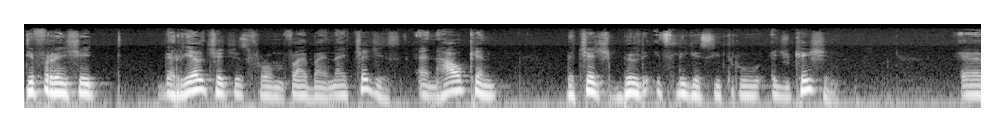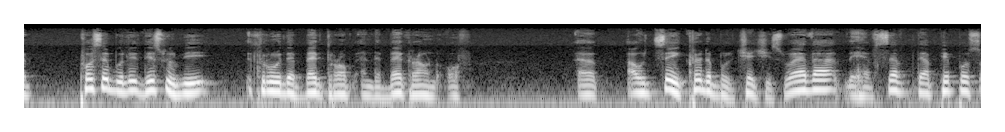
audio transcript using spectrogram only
differentiate the real churches from fly-by-night churches and how can the church build its legacy through education. Uh, possibly this will be through the backdrop and the background of, uh, I would say, credible churches, whether they have served their purpose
